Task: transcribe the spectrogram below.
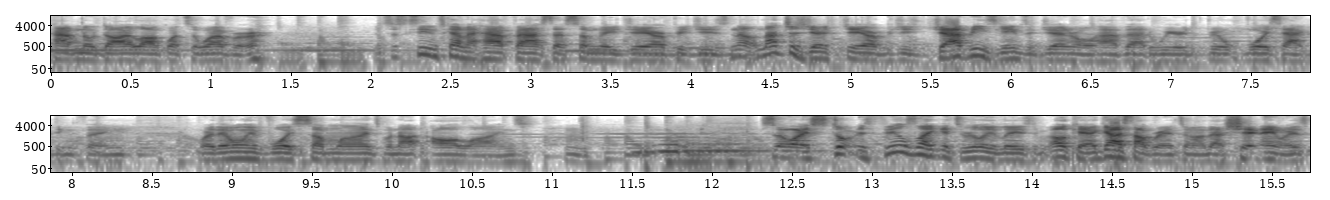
have no dialogue whatsoever? It just seems kind of half-assed that some of the JRPGs, no, not just JRPGs, Japanese games in general have that weird voice acting thing. Where they only voice some lines, but not all lines. Hmm. So I sto- it feels like it's really lazy. Okay, I gotta stop ranting on that shit. Anyways,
